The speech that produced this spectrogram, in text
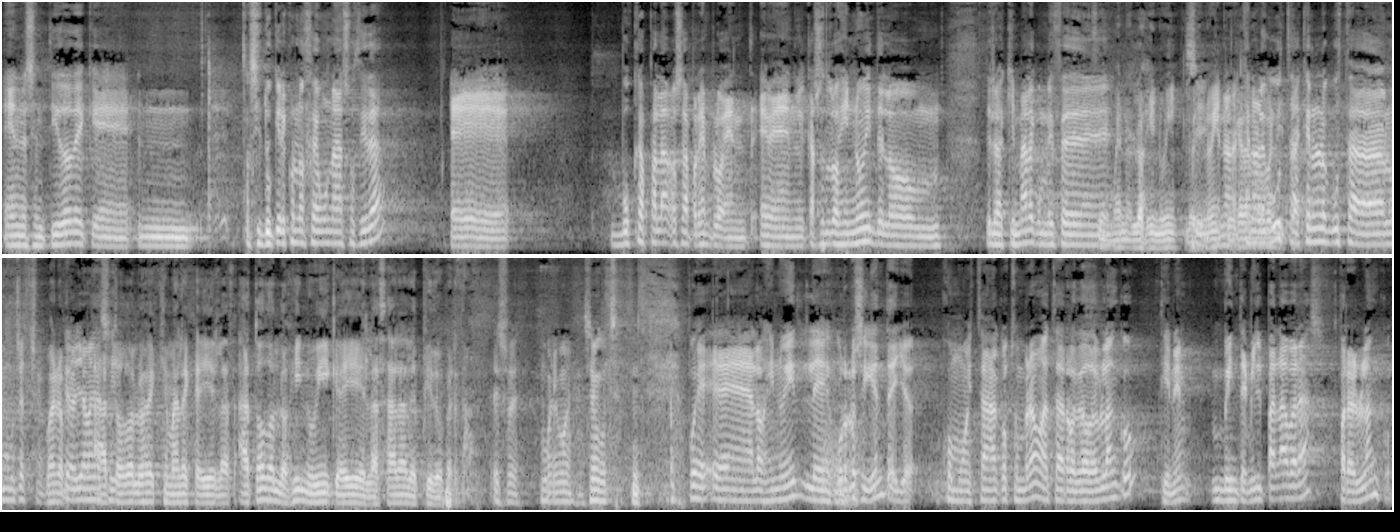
en el sentido de que mm, si tú quieres conocer una sociedad, eh, buscas palabras, o sea, por ejemplo, en, en el caso de los inuit, de los, de los esquimales, como dice... Sí, bueno, los inuit, los Sí, no, es que no les gusta, es que no les gusta a los muchachos Bueno, que lo llamen a así. todos los esquimales que hay en la, a todos los inuit que hay en la sala les pido perdón. Eso es, muy bueno, sí me gusta. Pues eh, a los inuit les ocurre lo siguiente, ellos, como están acostumbrados a estar rodeados de blanco, tienen 20.000 palabras para el blanco.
